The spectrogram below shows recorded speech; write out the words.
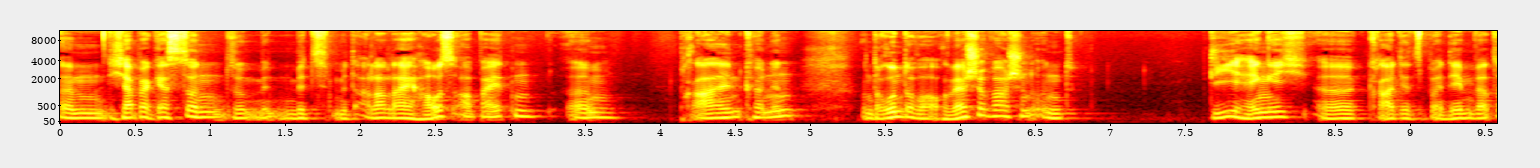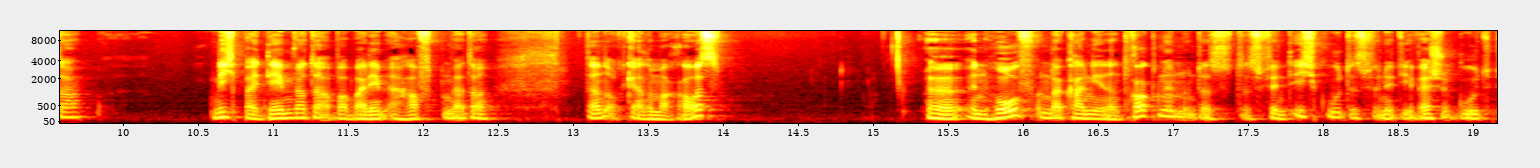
Ähm, ich habe ja gestern so mit, mit, mit allerlei Hausarbeiten ähm, prahlen können. Und darunter war auch Wäsche waschen und die hänge ich äh, gerade jetzt bei dem Wetter, nicht bei dem Wetter, aber bei dem erhofften Wetter, dann auch gerne mal raus äh, in den Hof und da kann die dann trocknen und das, das finde ich gut, das findet die Wäsche gut,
